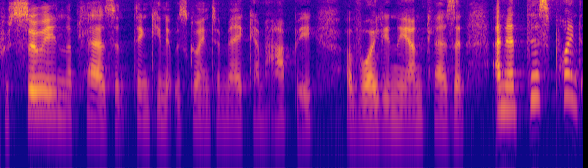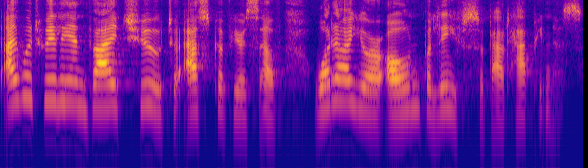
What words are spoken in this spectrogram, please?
pursuing the pleasant, thinking it was going to make him happy, avoiding the unpleasant. And at this point, I would really invite you to ask of yourself what are your own beliefs about happiness?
